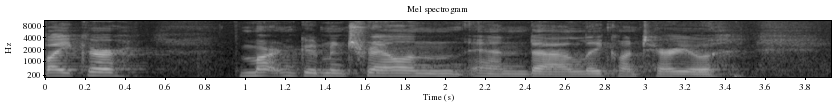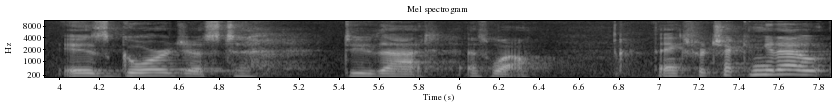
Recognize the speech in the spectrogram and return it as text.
biker, the Martin Goodman Trail and, and uh, Lake Ontario is gorgeous to do that as well. Thanks for checking it out.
